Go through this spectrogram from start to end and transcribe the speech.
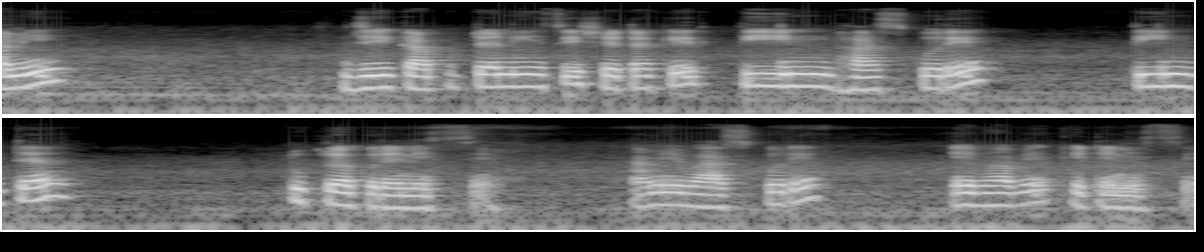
আমি যে কাপড়টা নিয়েছি সেটাকে তিন ভাঁজ করে তিনটা টুকরা করে নিচ্ছে। আমি ভাঁজ করে এভাবে কেটে নিচ্ছি।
